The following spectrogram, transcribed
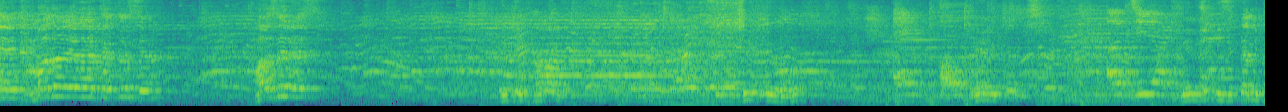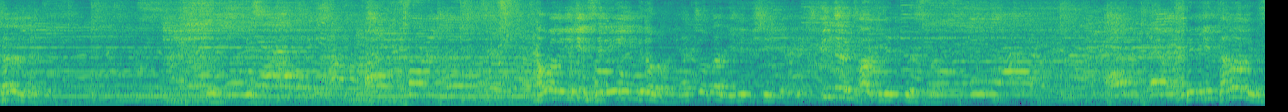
Evet, madalyalar takılsın. Hazırız. Peki, tamam mı? Çekmiyor mu? Ne yapacağız? Acıya Mevcut müzikten bir tane mi kişi. Ama Vekil seneye indir onu. Gerçi ondan yeni bir şey geldi. Hiç gündemi takip etmiyorsun ha. Vekil tamam mıyız?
